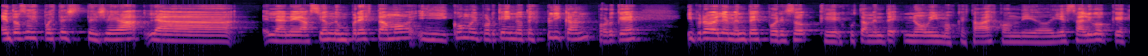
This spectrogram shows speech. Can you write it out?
entonces después te, llega la, la, negación de un préstamo y cómo y por qué y no te explican por qué. Y probablemente es por eso que justamente no vimos que estaba escondido. Y es algo que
